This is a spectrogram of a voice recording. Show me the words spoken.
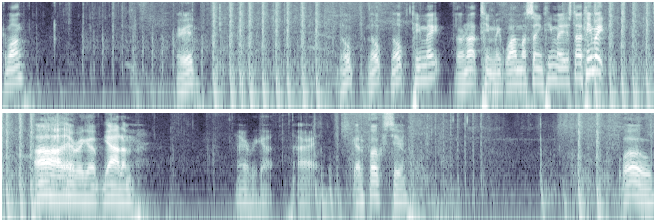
Come on. He. Nope, nope, nope. Teammate. Or not teammate. Why am I saying teammate? It's not teammate. Ah, oh, there we go. Got him. There we go. Alright. Gotta focus here. Whoa.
